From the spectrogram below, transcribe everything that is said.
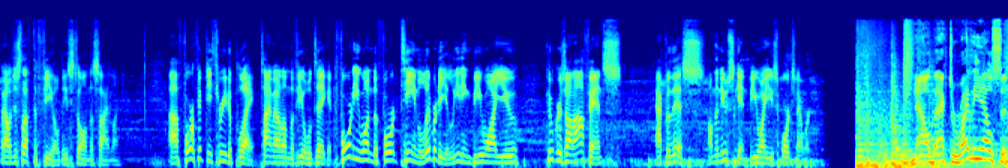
Well, just left the field. He's still on the sideline. Uh, 4.53 to play. Timeout on the field We'll take it. 41 to 14. Liberty leading BYU. Cougars on offense after this on the Nu Skin, BYU Sports Network. Now back to Riley Nelson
